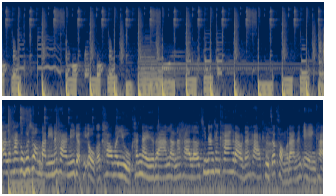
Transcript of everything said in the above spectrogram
เอาละค่ะคุณผู้ชมตอนนี้นะคะนี่กับพี่โอก็เข้ามาอยู่ข้างในร้านแล้วนะคะ แล้วที่นั่งข้างๆเรานะคะ คือเจ้าของร้านนั่นเองค่ะ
